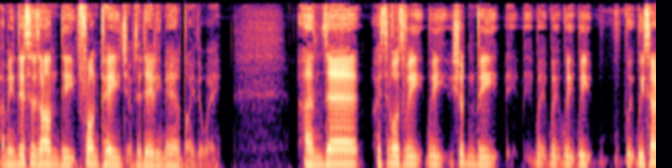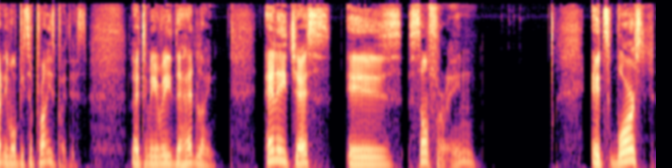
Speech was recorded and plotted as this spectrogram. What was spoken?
I mean, this is on the front page of the Daily Mail, by the way. And uh, I suppose we, we shouldn't be, we, we, we, we, we certainly won't be surprised by this. Let me read the headline NHS is suffering its worst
